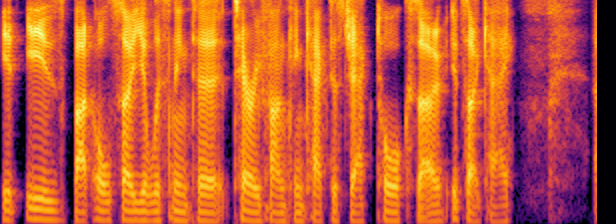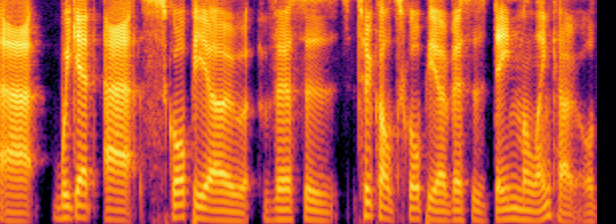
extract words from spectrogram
it is, but also you're listening to Terry Funk and Cactus Jack talk, so it's okay. Uh, we get uh, Scorpio versus Two Cold Scorpio versus Dean Malenko, or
